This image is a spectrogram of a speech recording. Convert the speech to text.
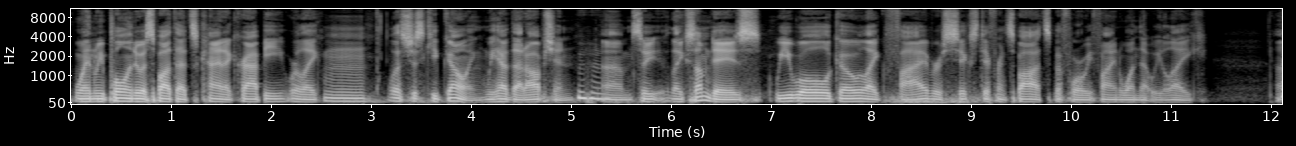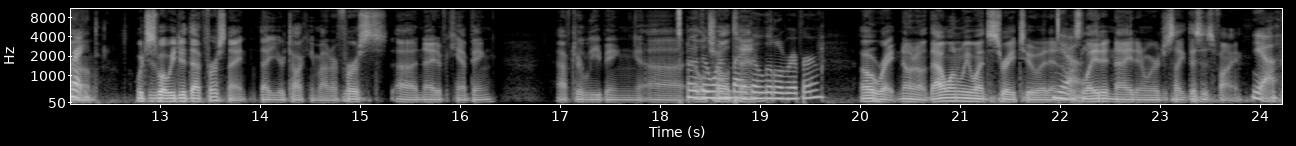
when we pull into a spot that's kind of crappy, we're like, hmm, let's just keep going. We have that option. Mhm. Um, so like some days we will go like five or six different spots before we find one that we like. Um, Right. Which is what we did that first night that you're talking about, our first uh, night of camping after leaving uh, oh, El the one by the little river? Oh, right. No, no. That one we went straight to it and it was late at night and we were just like, this is fine. Yeah,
